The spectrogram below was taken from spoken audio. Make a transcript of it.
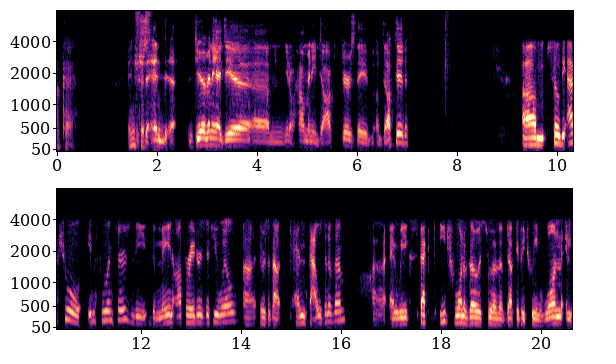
Okay. Interesting. Interesting. And uh, do you have any idea, um, you know, how many doctors they've abducted? Um, so the actual influencers, the the main operators, if you will, uh, there's about ten thousand of them, uh, and we expect each one of those to have abducted between one and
